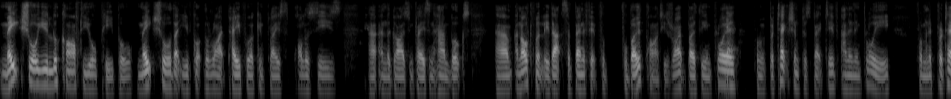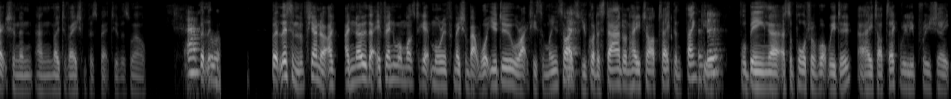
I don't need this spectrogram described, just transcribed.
make sure you look after your people, make sure that you've got the right paperwork in place, policies, uh, and the guides in place and handbooks. Um, and ultimately, that's a benefit for, for both parties, right? Both the employer yeah. from a protection perspective and an employee from a protection and, and motivation perspective as well. Absolutely. But, but listen, Fiona, I, I know that if anyone wants to get more information about what you do or actually some insights, yeah. you've got a stand on HR Tech. And thank you for being a, a, supporter of what we do at HR Tech. Really appreciate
